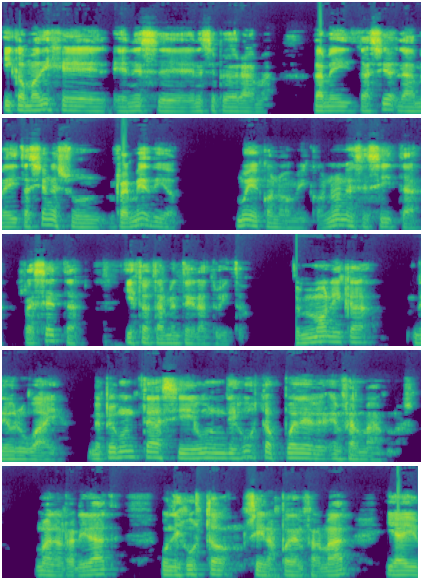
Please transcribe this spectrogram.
Y como dije en ese, en ese programa, la meditación, la meditación es un remedio muy económico, no necesita receta y es totalmente gratuito. Mónica de Uruguay me pregunta si un disgusto puede enfermarnos. Bueno, en realidad un disgusto sí nos puede enfermar y hay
